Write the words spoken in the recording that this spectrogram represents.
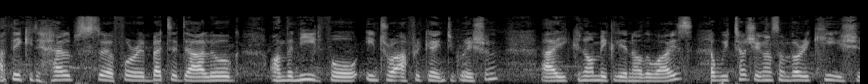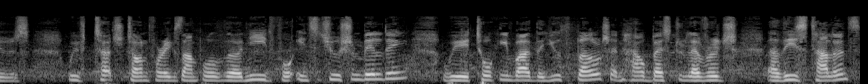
I think it helps uh, for a better dialogue on the need for intra-Africa integration, uh, economically and otherwise. Uh, we're touching on some very key issues. We've touched on, for example, the need for institution building. We're talking about the youth bulge and how best to leverage uh, these talents.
